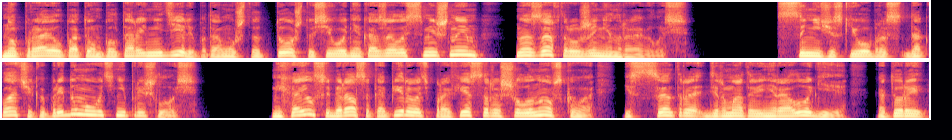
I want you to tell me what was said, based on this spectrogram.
но правил потом полторы недели, потому что то, что сегодня казалось смешным, на завтра уже не нравилось. Сценический образ докладчика придумывать не пришлось. Михаил собирался копировать профессора Шелуновского из Центра дерматовенерологии, который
